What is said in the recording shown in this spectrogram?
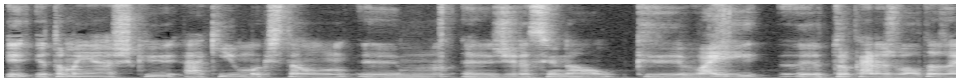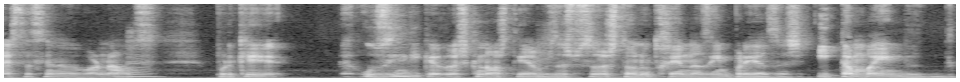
eu, eu, também acho que há aqui uma questão um, uh, geracional que vai uh, trocar as voltas a esta cena do burnout. Hum. Porque os indicadores que nós temos das pessoas que estão no terreno nas empresas e também de, de,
